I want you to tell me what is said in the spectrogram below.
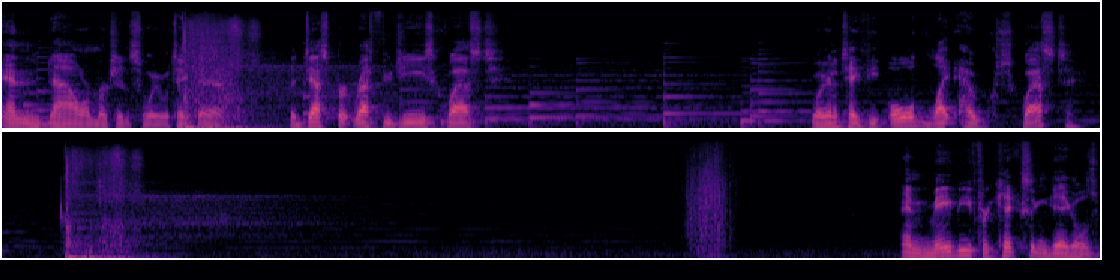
end now our merchants, so we will take the the Desperate Refugees quest. We're going to take the Old Lighthouse quest. And maybe for kicks and giggles,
